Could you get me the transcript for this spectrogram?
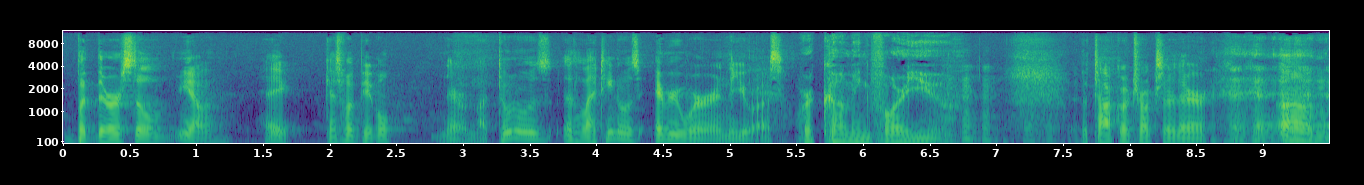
but there are still, you know, hey, guess what, people? There are Latinos, Latinos everywhere in the U.S. we're coming for you The taco trucks are there. Um,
